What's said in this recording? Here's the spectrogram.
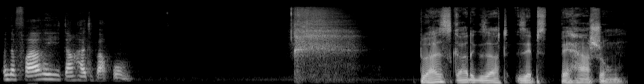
und dann frage ich dann halt, warum. Du hast gerade gesagt, Selbstbeherrschung.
